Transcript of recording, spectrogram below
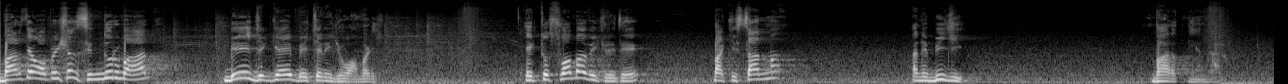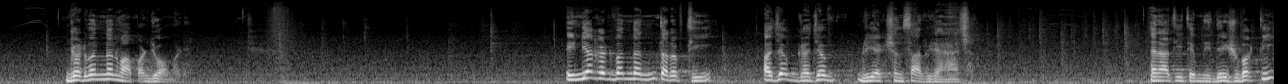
ભારતે ઓપરેશન સિંદૂર બાદ બે જગ્યાએ બેચેની જોવા મળી. એક તો સ્વાભાવિક રીતે પાકિસ્તાનમાં અને બીજી ભારતની અંદર. ગઠબંધનમાં પણ જોવા મળે. ઇન્ડિયા ગઠબંધન તરફથી અજબ ગજબ રિએક્શન્સ આવી રહ્યા છે. એનાથી તેમની દેશભક્તિ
